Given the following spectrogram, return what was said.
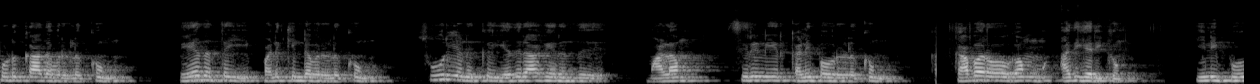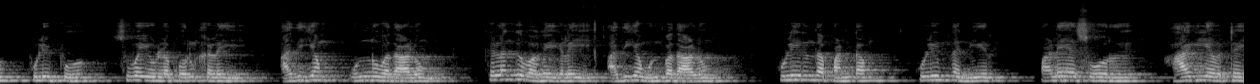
கொடுக்காதவர்களுக்கும் வேதத்தை பழிக்கின்றவர்களுக்கும் சூரியனுக்கு எதிராக இருந்து மலம் சிறுநீர் கழிப்பவர்களுக்கும் கபரோகம் அதிகரிக்கும். இனிப்பு புளிப்பு சுவையுள்ள பொருட்களை அதிகம் உண்ணுவதாலும் கிழங்கு வகைகளை அதிகம் உண்பதாலும் குளிர்ந்த பண்டம் குளிர்ந்த நீர் பழைய சோறு ஆகியவற்றை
